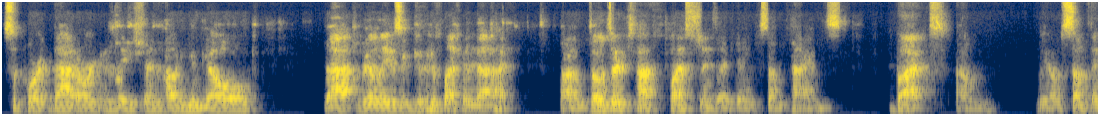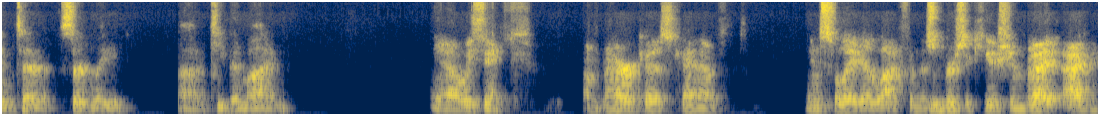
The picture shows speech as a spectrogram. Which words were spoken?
support that organization? How do you know that really is a good one or not? Um, those are tough questions, I think, sometimes, but, um, you know, something to certainly uh, keep in mind. You know, we think America is kind of insulated a lot from this Mhm. persecution, but I, I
